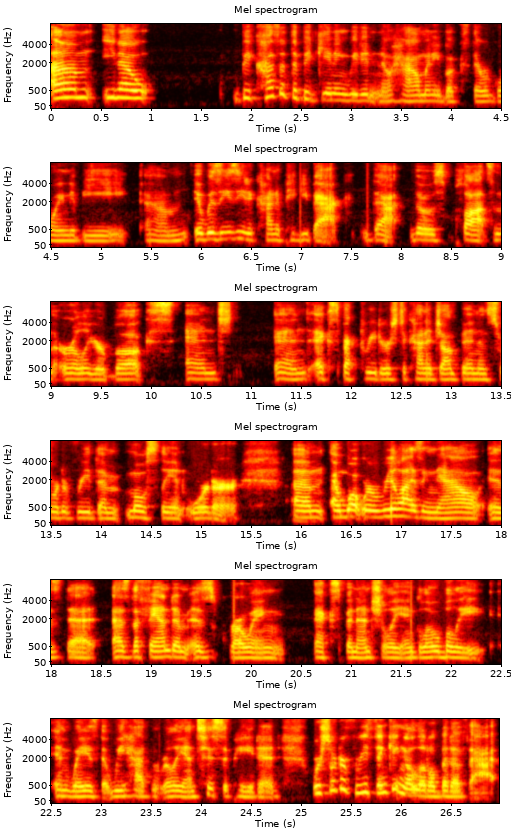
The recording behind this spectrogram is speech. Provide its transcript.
Um, you know, because at the beginning we didn't know how many books there were going to be, um, it was easy to kind of piggyback that those plots in the earlier books and and expect readers to kind of jump in and sort of read them mostly in order. Um, and what we're realizing now is that as the fandom is growing exponentially and globally in ways that we hadn't really anticipated. We're sort of rethinking a little bit of that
